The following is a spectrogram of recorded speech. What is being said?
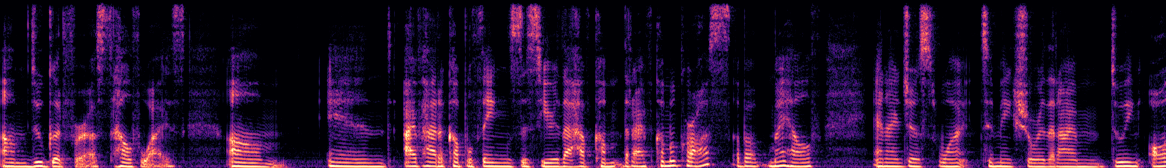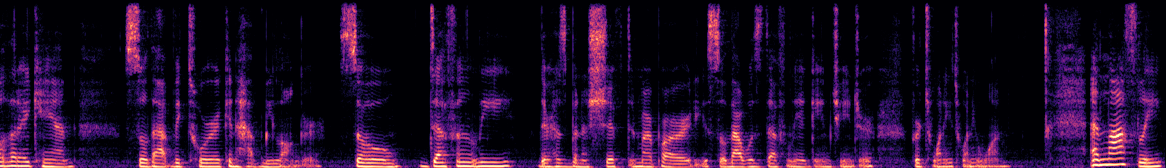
um, do good for us health wise. Um, and I've had a couple things this year that have come that I've come across about my health and I just want to make sure that I'm doing all that I can so that Victoria can have me longer. So, definitely there has been a shift in my priorities. So, that was definitely a game changer for 2021. And lastly,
